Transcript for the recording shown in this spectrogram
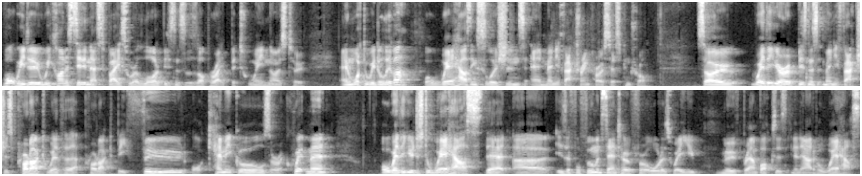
What we do, we kind of sit in that space where a lot of businesses operate between those two. And what do we deliver? Well, warehousing solutions and manufacturing process control. So whether you're a business that manufactures product, whether that product be food or chemicals or equipment, or whether you're just a warehouse that uh, is a fulfillment center for orders where you move brown boxes in and out of a warehouse,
